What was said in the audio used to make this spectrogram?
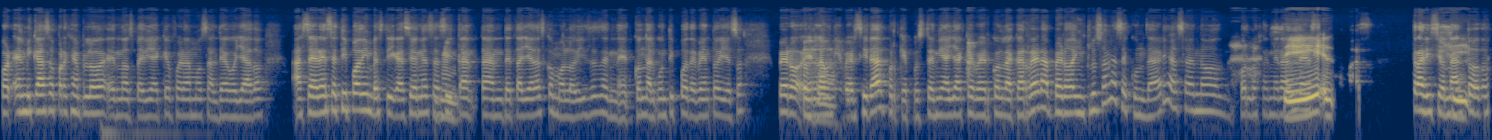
por, en mi caso, por ejemplo, eh, nos pedía que fuéramos al deagollado a hacer ese tipo de investigaciones así tan, tan detalladas como lo dices, en, con algún tipo de evento y eso, pero en la universidad, porque pues tenía ya que ver con la carrera, pero incluso en la secundaria, o sea, no, por lo general es más tradicional todo.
